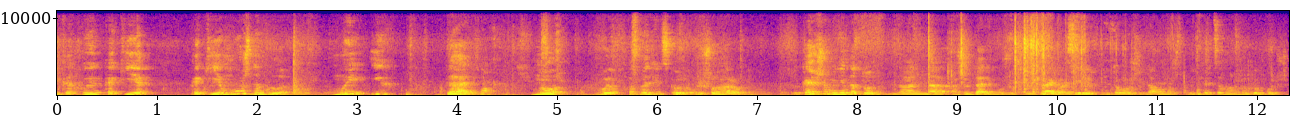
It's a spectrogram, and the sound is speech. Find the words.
и какое, какие, какие можно было, мы их дали. Но вот посмотрите, сколько пришло народу. Ну, Конечно, мы не на то на- на- ожидали, может быть, да, и Васильев не того ожидал, может быть, хотел намного больше.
